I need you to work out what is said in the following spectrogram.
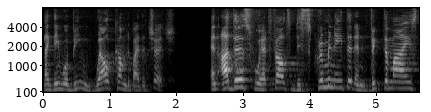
like they were being welcomed by the church. And others who had felt discriminated and victimized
